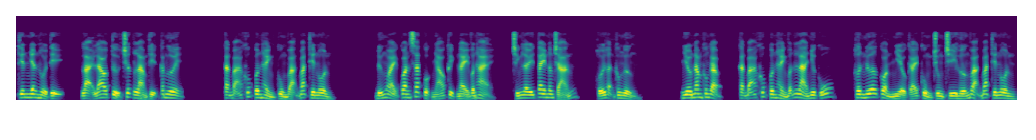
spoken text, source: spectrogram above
Thiên nhân hồi tị, lại lao từ trước làm thịt các ngươi. Cặn bã khúc quân hành cùng vạn bát thiên ôn. Đứng ngoài quan sát cuộc nháo kịch này vân hải, chính lấy tay nâng chán, hối hận không ngừng. Nhiều năm không gặp, cặn bã khúc quân hành vẫn là như cũ, hơn nữa còn nhiều cái cùng trung trí hướng vạn bát thiên ôn,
